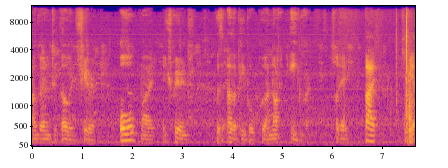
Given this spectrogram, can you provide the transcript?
I'm going to go and share all my experience with other people who are not ignorant. Okay, bye. Yeah.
